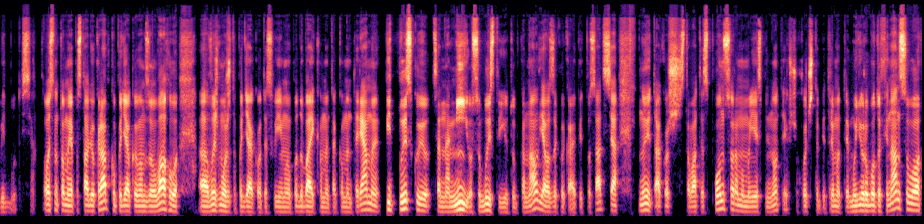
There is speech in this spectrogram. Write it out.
відбутися. Ось на тому я поставлю крапку. Подякую вам за увагу. Е, ви ж можете подякувати своїми подобайками та коментарями, підпискою. Це на мій особистий Ютуб канал. Я вас закликаю підписатися. Ну і також ставати спонсорами моєї спільноти, якщо хочете підтримати мою роботу фінансово,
